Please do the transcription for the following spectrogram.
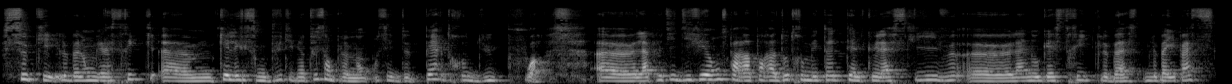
ce qu'est le ballon gastrique, euh, quel est son but Et eh bien tout simplement, c'est de perdre du poids. Euh, la petite différence par rapport à d'autres méthodes telles que la sleeve, euh, l'anneau gastrique, le, le bypass,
